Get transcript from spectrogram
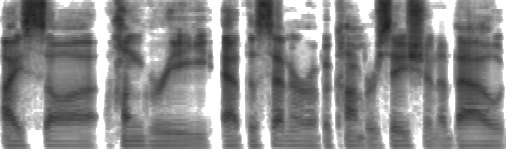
I saw Hungary at the center of a conversation about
